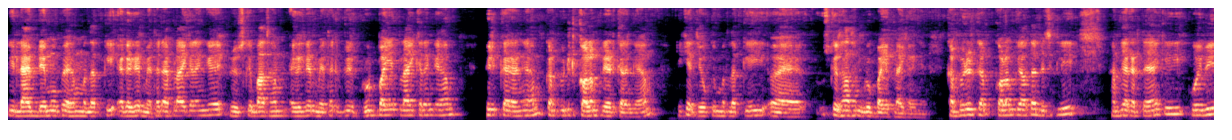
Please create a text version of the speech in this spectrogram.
कि लाइव डेमो पे हम मतलब कि एग्रीगेट मेथड अप्लाई करेंगे। फिर उसके बाद हम एग्रीगेट मेथड फिर ग्रुप बाई अप्लाई करेंगे हम। फिर करेंगे हम? कंप्यूटर कॉलम क्रिएट करेंगे हम। ठीक है, जो कि मतलब कि उसके साथ हम ग्रुप बाई अप्लाई करेंगे। कंप्यूटर कॉलम क्या होता है? बेसिकली हम क्या करते हैं कि कोई भी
